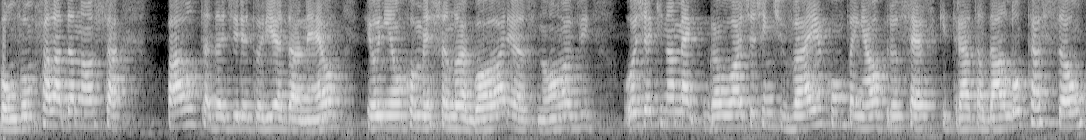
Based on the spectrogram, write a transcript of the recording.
Bom, vamos falar da nossa pauta da diretoria da ANEL, reunião começando agora às nove. Hoje aqui na Megawatt a gente vai acompanhar o processo que trata da alocação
